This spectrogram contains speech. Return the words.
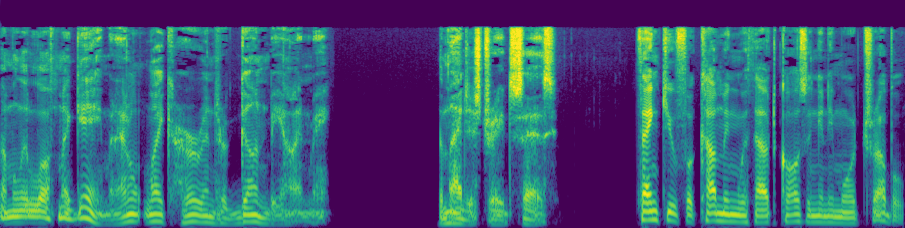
I'm a little off my game, and I don't like her and her gun behind me. The magistrate says, Thank you for coming without causing any more trouble.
